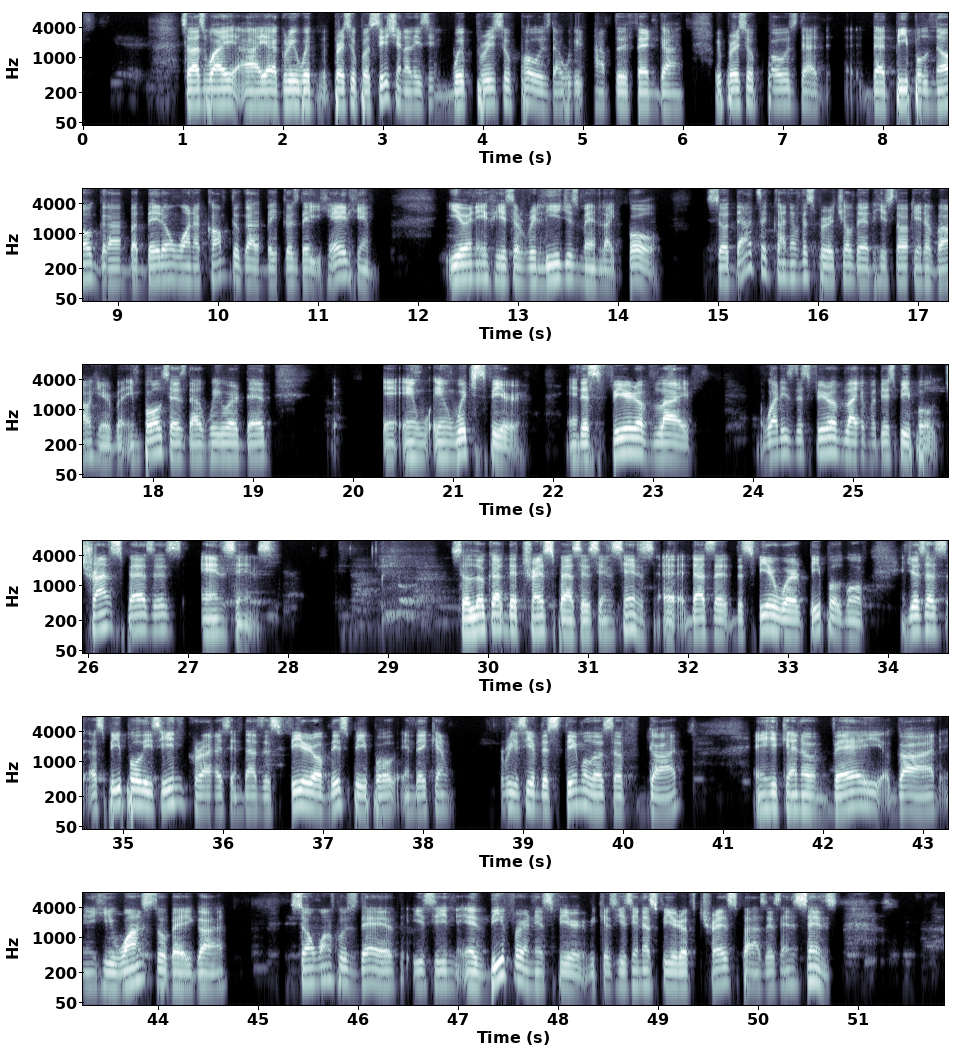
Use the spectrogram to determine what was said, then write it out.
So that's why i agree with presuppositionalism. We presuppose that we have to defend god. We presuppose that that people know god but they don't want to come to god because they hate him even if he's a religious man like paul. So that's a kind of a spiritual death he's talking about here. But in paul says that we were dead in, in which sphere? In the sphere of life. What is the sphere of life of these people? Trespasses and sins. So look at the trespasses and sins. Uh, that's the, the sphere where people move. Just as, as people is in Christ, and that's the sphere of these people, and they can receive the stimulus of God, and he can obey God, and he wants to obey God someone whose death is in a different sphere because he's in a sphere of trespasses and sins.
